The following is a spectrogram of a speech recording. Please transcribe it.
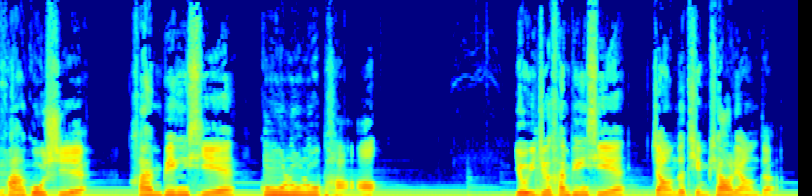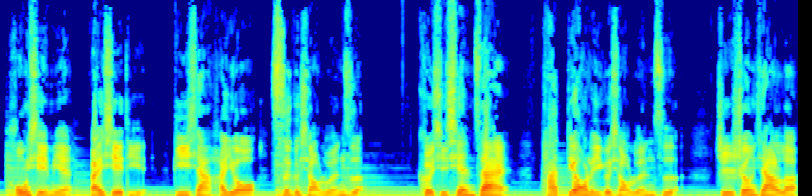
话故事《旱冰鞋咕噜噜跑》。有一只旱冰鞋，长得挺漂亮的，红鞋面，白鞋底，底下还有四个小轮子。可惜现在它掉了一个小轮子，只剩下了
